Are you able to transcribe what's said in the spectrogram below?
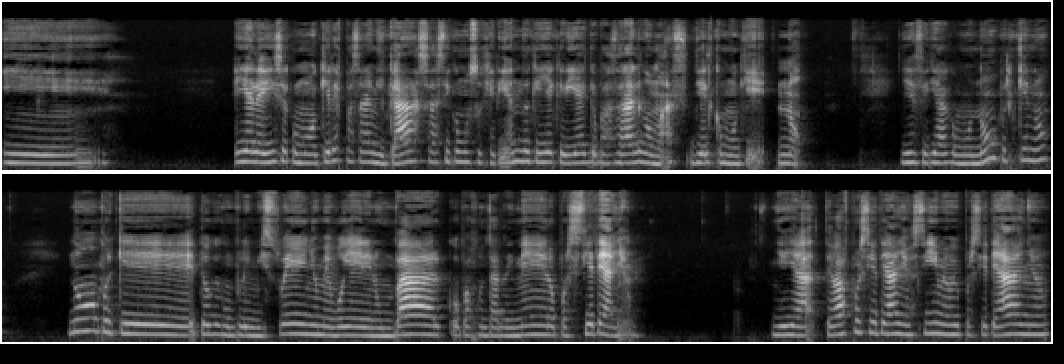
Y ella le dice como, ¿quieres pasar a mi casa? Así como sugiriendo que ella quería que pasara algo más. Y él como que, no. Y ella se queda como, no, ¿por qué no? No, porque tengo que cumplir mi sueño, me voy a ir en un barco para juntar dinero por siete años. Y ella, ¿te vas por siete años? Sí, me voy por siete años.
